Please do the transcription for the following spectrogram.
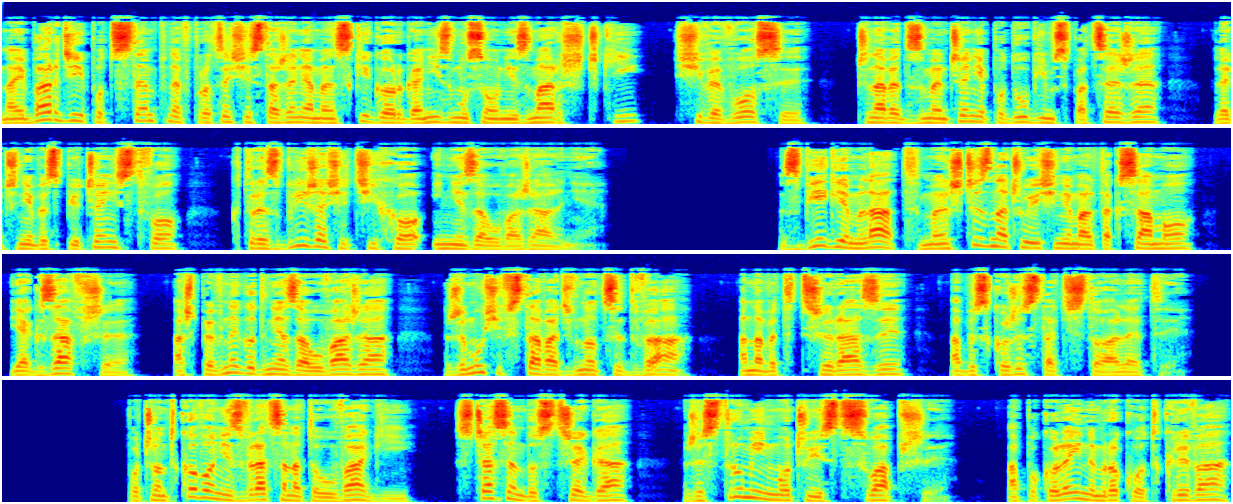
Najbardziej podstępne w procesie starzenia męskiego organizmu są nie zmarszczki, siwe włosy, czy nawet zmęczenie po długim spacerze, lecz niebezpieczeństwo, które zbliża się cicho i niezauważalnie. Z biegiem lat mężczyzna czuje się niemal tak samo, jak zawsze, aż pewnego dnia zauważa, że musi wstawać w nocy dwa, a nawet trzy razy, aby skorzystać z toalety. Początkowo nie zwraca na to uwagi, z czasem dostrzega, że strumień moczu jest słabszy, a po kolejnym roku odkrywa,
